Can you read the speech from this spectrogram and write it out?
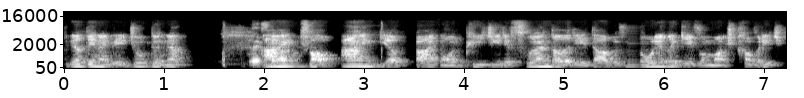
You're doing a great job doing there I think for I think you're bang on PG. They flew under the radar. We've not really gave them much coverage.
